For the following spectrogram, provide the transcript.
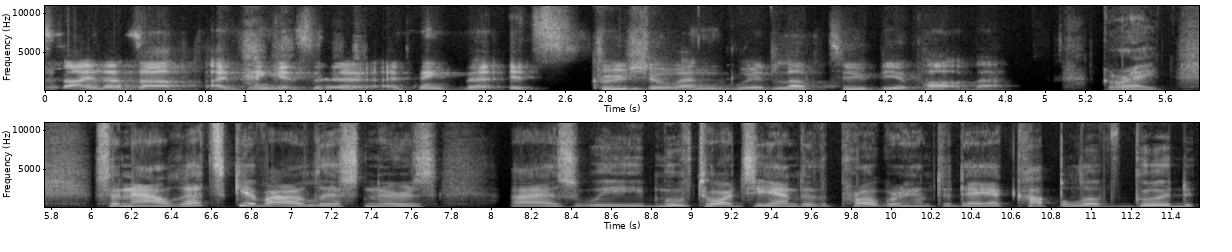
sign us up. I think it's a, I think that it's crucial and we'd love to be a part of that. Great. So now let's give our listeners, uh, as we move towards the end of the program today, a couple of good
